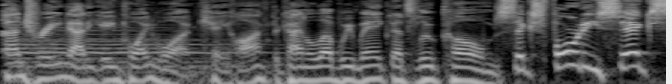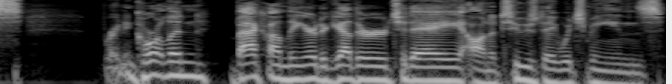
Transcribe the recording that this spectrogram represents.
Country 98.1 K Hawk, the kind of love we make. That's Luke Combs. 646. Brandon Cortland back on the air together today on a Tuesday, which means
